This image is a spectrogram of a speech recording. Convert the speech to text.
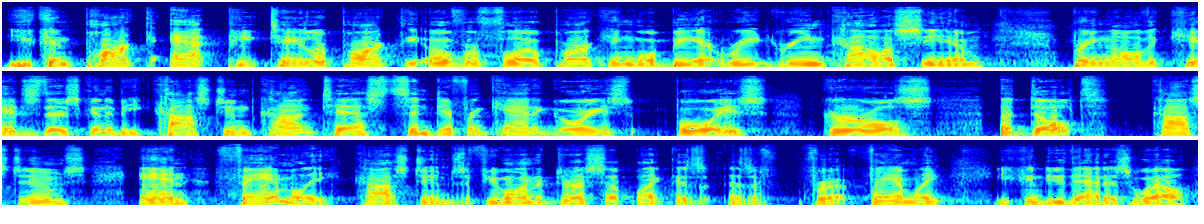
You can park at Pete Taylor Park. The overflow parking will be at Reed Green Coliseum. Bring all the kids. There's going to be costume contests in different categories boys, girls, adult costumes and family costumes. If you want to dress up like as, as a for a family, you can do that as well.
